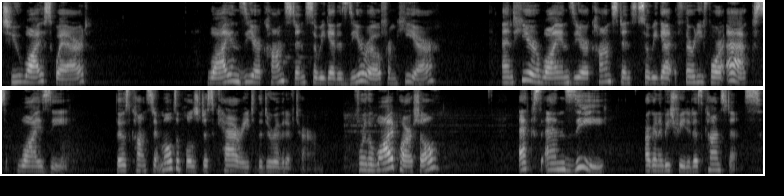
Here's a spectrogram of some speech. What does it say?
2y squared. y and z are constants, so we get a 0 from here. And here y and z are constants, so we get 34x yz. Those constant multiples just carry to the derivative term. For the y partial, x and z are going to be treated as constants.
